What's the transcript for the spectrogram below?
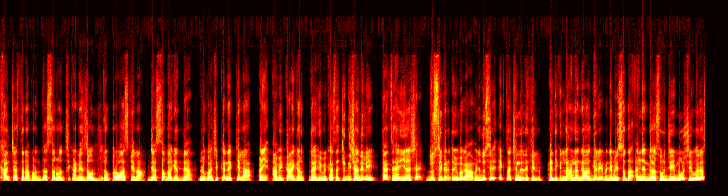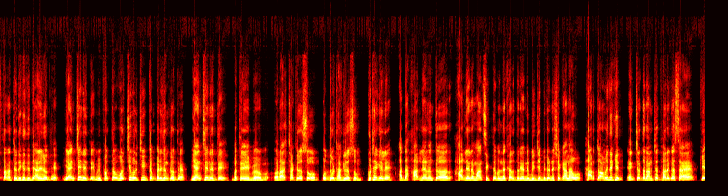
खालच्या स्तरापर्यंत सर्व ठिकाणी जाऊन जो प्रवास केला ज्या सभा घेतल्या लोकांशी कनेक्ट केला आणि आम्ही काय करतोय ही विकासाची दिशा दिली त्याचं हे यश आहे. दुसरीकडे तुम्ही बघा म्हणजे दुसरे एकता शिंदे देखील हे देखील लहान लहान गावात गेले. म्हणजे मी स्वतः अंजनगाव सुरजी मोर्शी वगैरे असताना ते देखील तिथे आलेले होते. यांचे नेते मी फक्त वरची वरची कंपॅरिझन करतोय. यांचे नेते मग ते राज ठाकरे असो उद्धव ठाकरे असो कुठे गेले? आता हारल्यानंतर हारलेल्या मानसिकतेबद्दल खरं तर यांनी बीजेपीकडनं शिकायला हवं. हारतो आम्ही देखील. यांच्यात तर आमच्यात फरक असा आहे की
